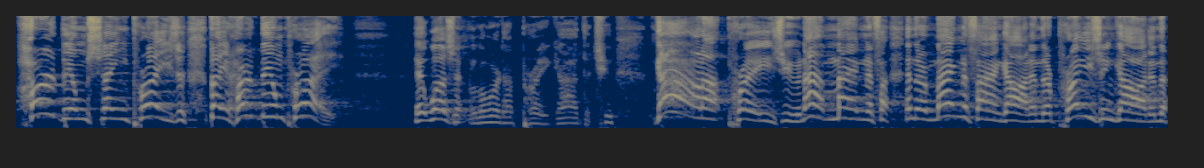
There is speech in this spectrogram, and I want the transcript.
heard them sing praises. They heard them pray. It wasn't, Lord, I pray, God, that you, God, I praise you, and I magnify, and they're magnifying God, and they're praising God, and they're,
